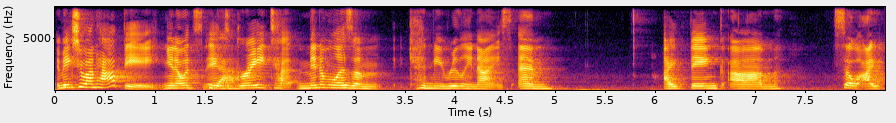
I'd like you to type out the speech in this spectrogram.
it makes you unhappy. You know, it's it's yeah. great. To, minimalism can be really nice. And I think um so I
